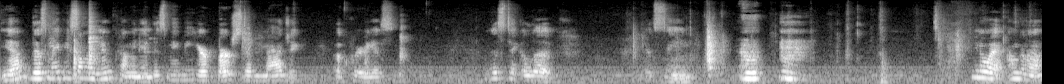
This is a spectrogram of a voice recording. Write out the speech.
Yeah, this may be someone new coming in. This may be your burst of magic, Aquarius. Let's take a look. Let's see. You know what? I'm gonna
